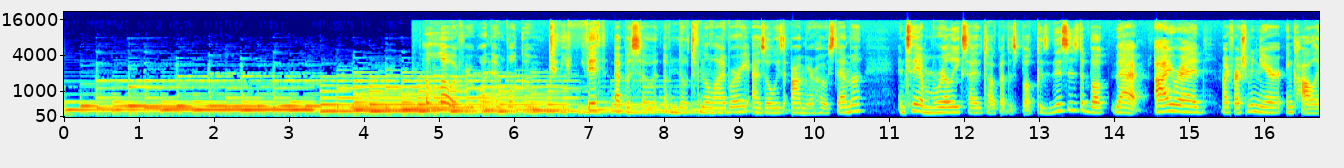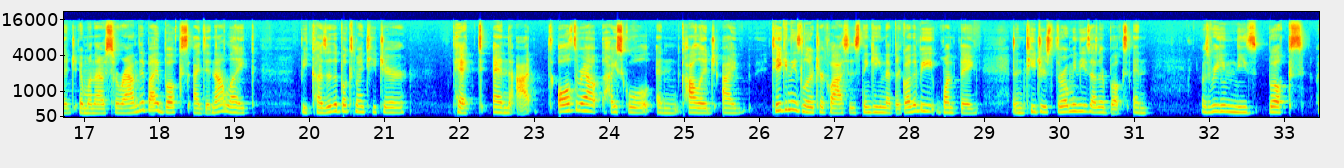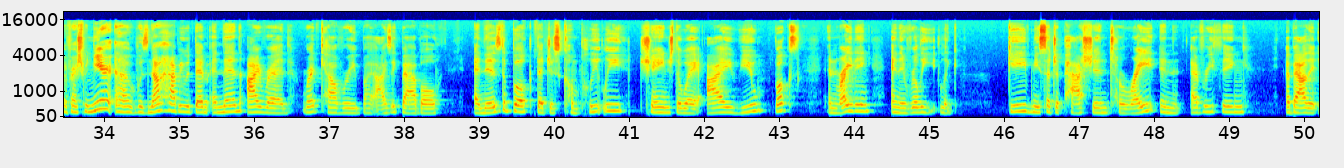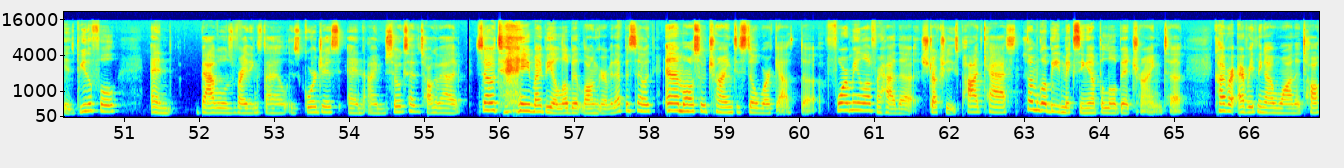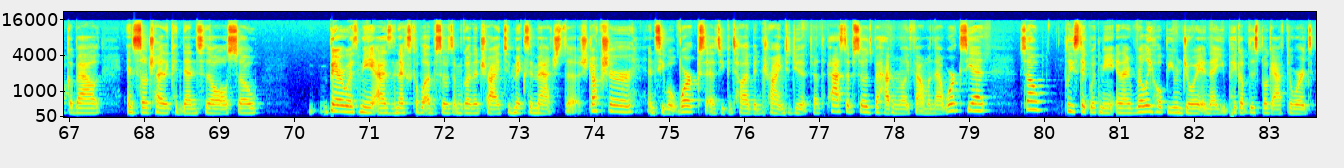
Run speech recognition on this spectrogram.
Hello, everyone, and welcome to the fifth episode of Notes from the Library. As always, I'm your host, Emma, and today I'm really excited to talk about this book because this is the book that I read my freshman year in college, and when I was surrounded by books I did not like because of the books my teacher picked, and I, all throughout high school and college, I've taken these literature classes thinking that they're going to be one thing, and teachers throw me these other books, and I was reading these books my freshman year and I was not happy with them. And then I read Red Calvary by Isaac Babel. And it is the book that just completely changed the way I view books and writing. And it really like gave me such a passion to write and everything about it is beautiful. And Babel's writing style is gorgeous, and I'm so excited to talk about it. So, today might be a little bit longer of an episode, and I'm also trying to still work out the formula for how to structure these podcasts. So, I'm going to be mixing up a little bit, trying to cover everything I want to talk about and still try to condense it all. So, bear with me as the next couple episodes I'm going to try to mix and match the structure and see what works. As you can tell, I've been trying to do that throughout the past episodes, but haven't really found one that works yet. So, please stick with me and I really hope you enjoy it and that you pick up this book afterwards.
